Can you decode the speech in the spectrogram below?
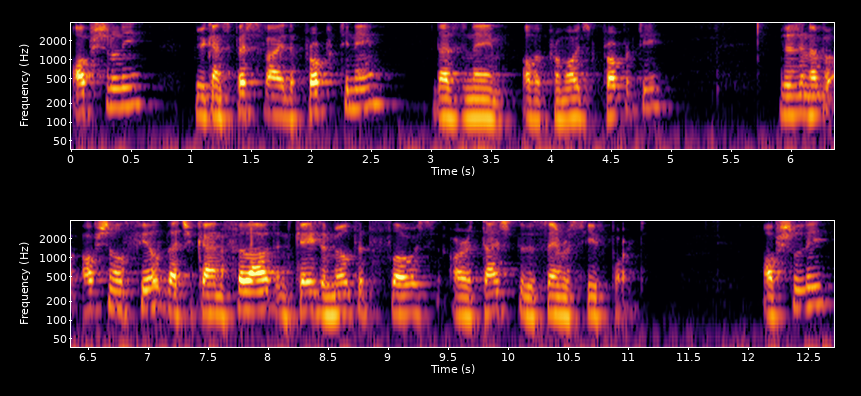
Optionally, you can specify the property name, that's the name of a promoted property. This is an op optional field that you can fill out in case the multiple flows are attached to the same receive port. Optionally,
